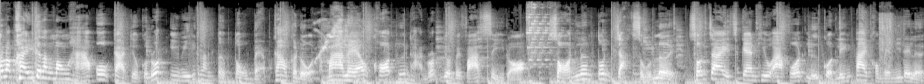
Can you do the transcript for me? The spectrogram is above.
สำหรับใครที่กำลังมองหาโอกาสเกี่ยวกับรถ EV ที่กำลังเติบโตแบบก้าวกระโดด มาแล้วคอร์สพื้นฐานรถยนต์ไฟฟ้า 4 ล้อ สอนเริ่มต้นจากศูนย์เลย สนใจสแกน QR code หรือกดลิงก์ใต้คอมเมนต์นี้ได้เลย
